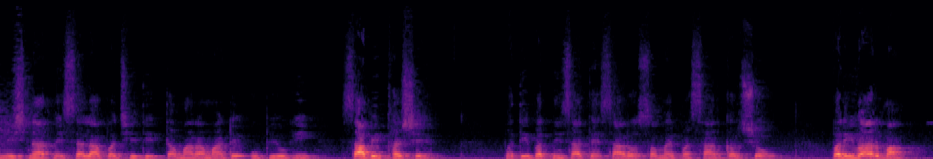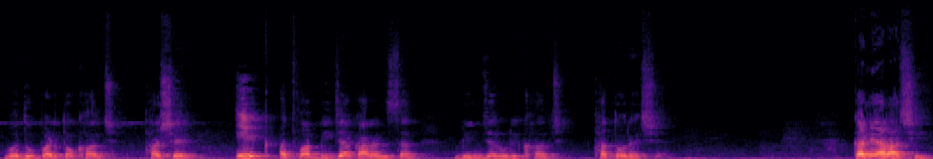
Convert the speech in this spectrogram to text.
નિષ્ણાતની સલાહ પછીથી તમારા માટે ઉપયોગી સાબિત થશે. પતિ પત્ની સાથે સારો સમય પસાર કરશો. પરિવારમાં વધુ પડતો ખર્ચ થશે. એક અથવા બીજા કારણસર બિનજરૂરી ખર્ચ થતો રહેશે. કન્યા રાશિ.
